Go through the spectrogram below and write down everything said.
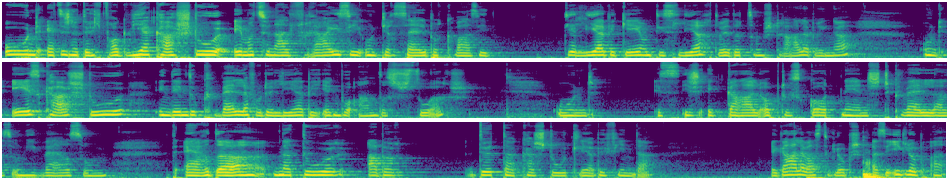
Und jetzt ist natürlich die Frage, wie kannst du emotional frei sein und dir selber quasi die Liebe geben und das Licht wieder zum Strahlen bringen. Und es kannst du, indem du Quellen von der Liebe irgendwo anders suchst. Und es ist egal, ob du es Gott nennst, Quelle, das Universum, die Erde, die Natur, aber dort kannst du die Liebe finden. Egal, was du glaubst. Also ich glaube an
